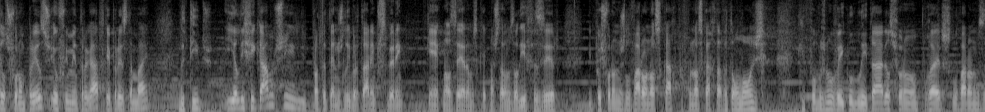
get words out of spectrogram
Eles foram presos, eu fui-me entregar, fiquei preso também, detidos. E ali ficámos e pronto, até nos libertarem, perceberem quem é que nós éramos, o que é que nós estávamos ali a fazer. E depois foram-nos levar ao nosso carro, porque o nosso carro estava tão longe que fomos num veículo militar, eles foram porreiros, levaram-nos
